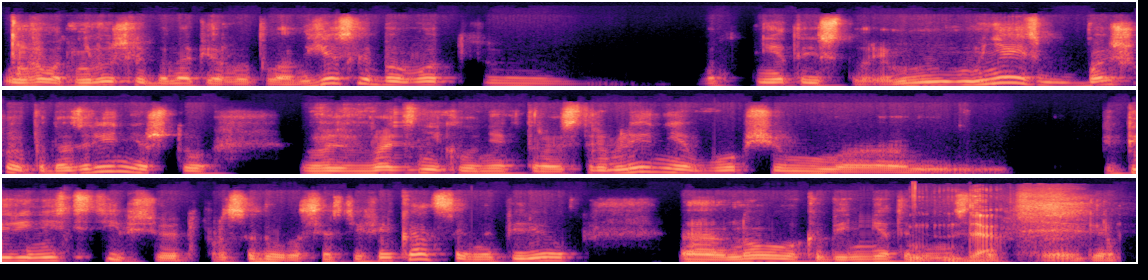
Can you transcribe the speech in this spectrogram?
Вот, не вышли бы на первый план. Если бы вот, э, вот не эта история. У меня есть большое подозрение, что возникло некоторое стремление, в общем, перенести всю эту процедуру сертификации на период э, нового кабинета министров да. Э, Германии.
